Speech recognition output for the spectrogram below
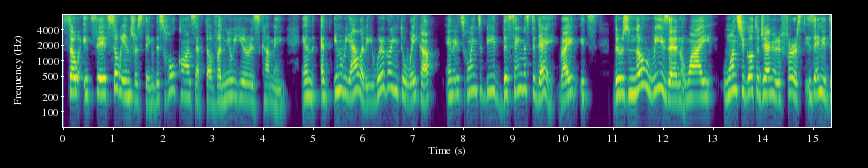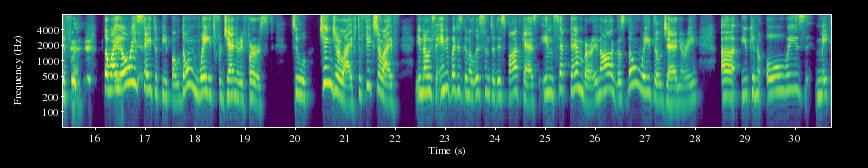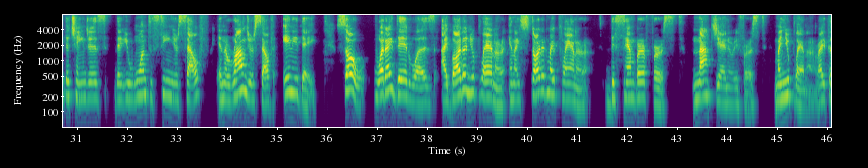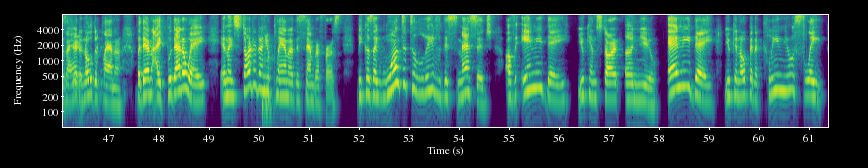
so it's it's so interesting. This whole concept of a new year is coming, and at, in reality, we're going to wake up and it's going to be the same as today, right? It's there's no reason why once you go to January 1st is any different. So I always say to people, don't wait for January 1st to change your life, to fix your life. You know, if anybody's going to listen to this podcast in September, in August, don't wait till January uh, you can always make the changes that you want to see in yourself and around yourself any day. So, what I did was I bought a new planner and I started my planner December 1st, not January 1st. My new planner, right? Because I had an older planner, but then I put that away and I started a new planner December 1st because I wanted to leave this message of any day you can start anew any day you can open a clean new slate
